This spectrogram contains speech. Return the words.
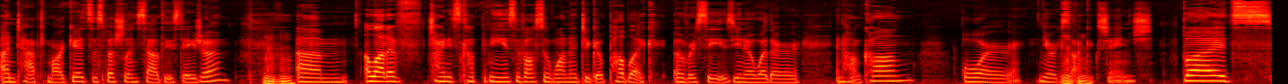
untapped markets, especially in Southeast Asia. Um, a lot of Chinese companies have also wanted to go public overseas, you know, whether in Hong Kong or New York Stock Mhm. Exchange. But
